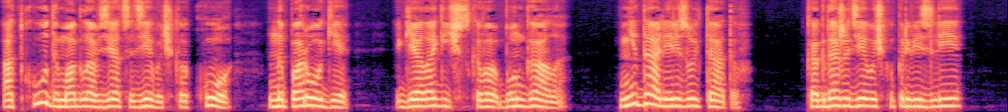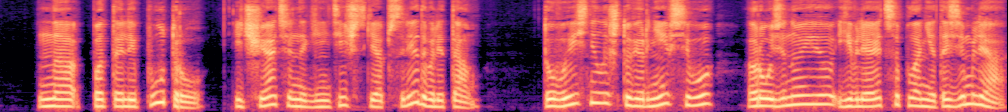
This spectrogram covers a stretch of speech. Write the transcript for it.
откуда могла взяться девочка Ко на пороге геологического бунгало, не дали результатов. Когда же девочку привезли на Паталипутру и тщательно генетически обследовали там, то выяснилось, что вернее всего родиной ее является планета Земля.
